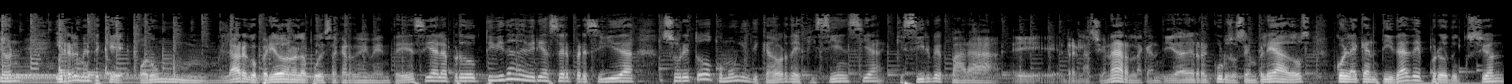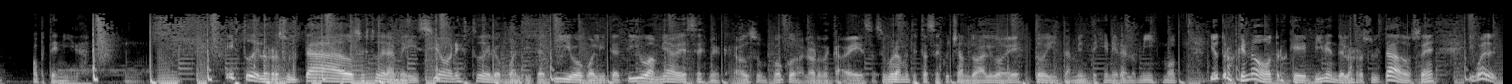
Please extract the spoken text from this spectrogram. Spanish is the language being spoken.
Y realmente que por un largo periodo no la pude sacar de mi mente. Decía, la productividad debería ser percibida sobre todo como un indicador de eficiencia que sirve para eh, relacionar la cantidad de recursos empleados con la cantidad de producción obtenida. Esto de los resultados, esto de la medición, esto de lo cuantitativo, cualitativo, a mí a veces me causa un poco dolor de cabeza. Seguramente estás escuchando algo de esto y también te genera lo mismo. Y otros que no, otros que viven de los resultados, ¿eh? Igual,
